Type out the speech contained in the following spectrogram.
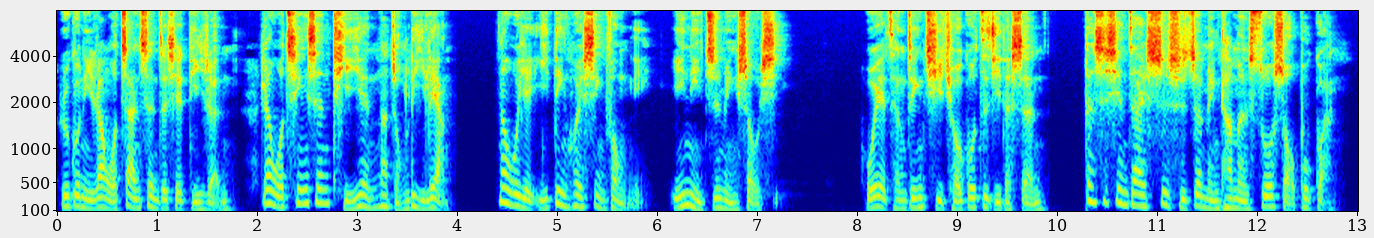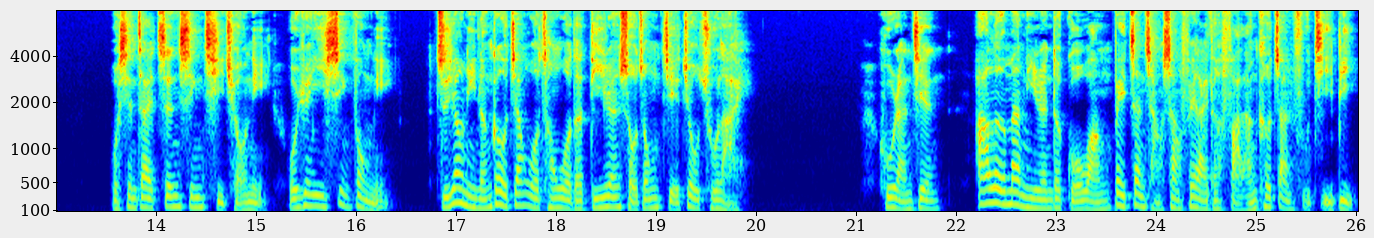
如果你让我战胜这些敌人，让我亲身体验那种力量，那我也一定会信奉你，以你之名受洗。”我也曾经祈求过自己的神，但是现在事实证明他们缩手不管。我现在真心祈求你，我愿意信奉你，只要你能够将我从我的敌人手中解救出来。忽然间，阿勒曼尼人的国王被战场上飞来的法兰克战俘击毙，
